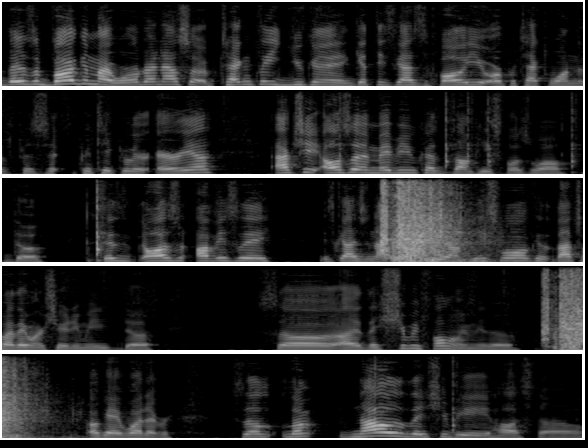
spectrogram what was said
there's a bug in my world right now, so technically you can get these guys to follow you or protect one particular area. Actually, also, maybe because it's on peaceful as well. Duh. Because obviously, these guys are not working on peaceful, because that's why they weren't shooting me, duh. So, uh, they should be following me, though. Okay, whatever. So, now they should be hostile.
